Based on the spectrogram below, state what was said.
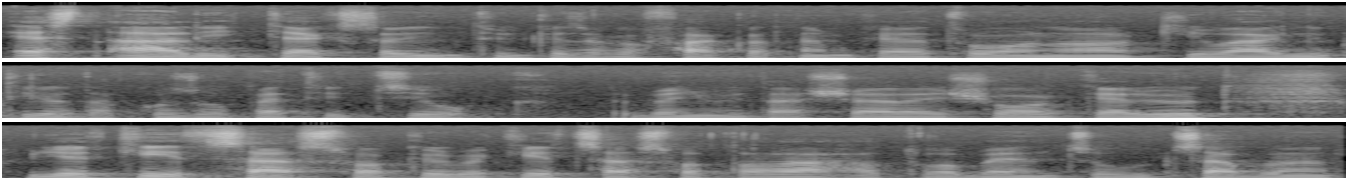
Ezt állítják, szerintünk ezek a fákat nem kellett volna kivágni, tiltakozó petíciók benyújtására is sor került. Ugye egy 200 fa, kb. 200 fa található a Bencó utcában.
